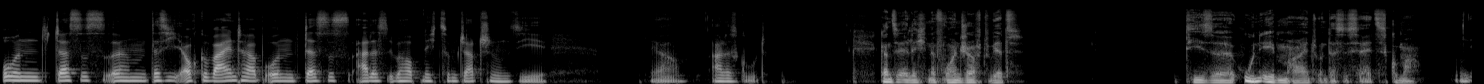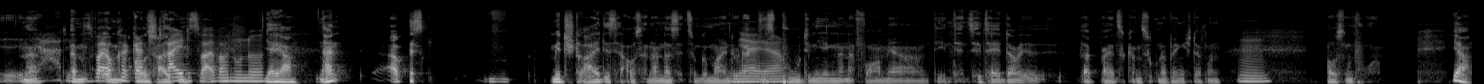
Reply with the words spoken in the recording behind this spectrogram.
und dass es, ähm, dass ich auch geweint habe und das ist alles überhaupt nicht zum Judgen und sie, ja, alles gut. Ganz ehrlich, eine Freundschaft wird diese Unebenheit und das ist ja jetzt, guck mal. Äh, ne, ja, das ähm, war auch gar kein aushalten. Streit, das war einfach nur eine. Ja, ja, nein, aber es, mit Streit ist ja Auseinandersetzung gemeint oder ja, Disput ja. in irgendeiner Form, ja. Die Intensität, da bleibt man jetzt ganz unabhängig davon mhm. außen vor. Ja,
